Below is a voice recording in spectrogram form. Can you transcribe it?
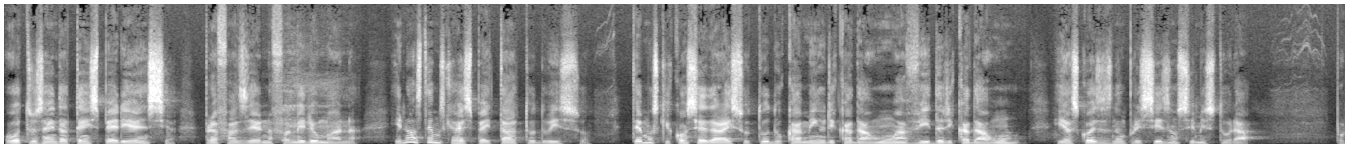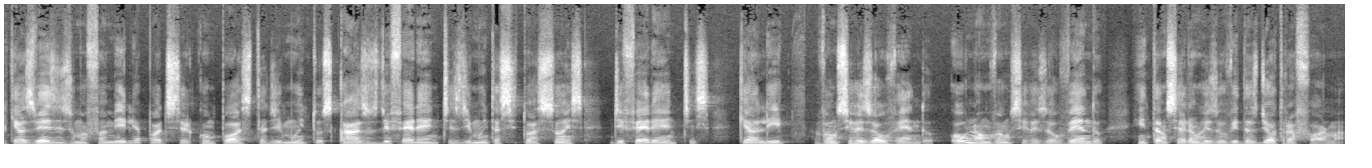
Outros ainda têm experiência para fazer na família humana. E nós temos que respeitar tudo isso. Temos que considerar isso tudo o caminho de cada um, a vida de cada um, e as coisas não precisam se misturar. Porque às vezes uma família pode ser composta de muitos casos diferentes, de muitas situações diferentes que ali vão se resolvendo. Ou não vão se resolvendo, então serão resolvidas de outra forma.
